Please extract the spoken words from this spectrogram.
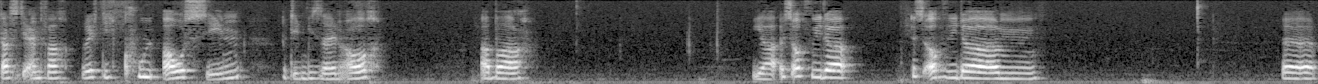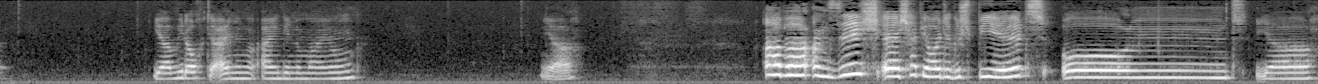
dass die einfach richtig cool aussehen. Mit dem Design auch. Aber ja, ist auch wieder. Ist auch wieder. Ähm, äh, ja, wieder auch die eigene, eigene Meinung. Ja. Aber an sich, äh, ich habe ja heute gespielt und ja.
